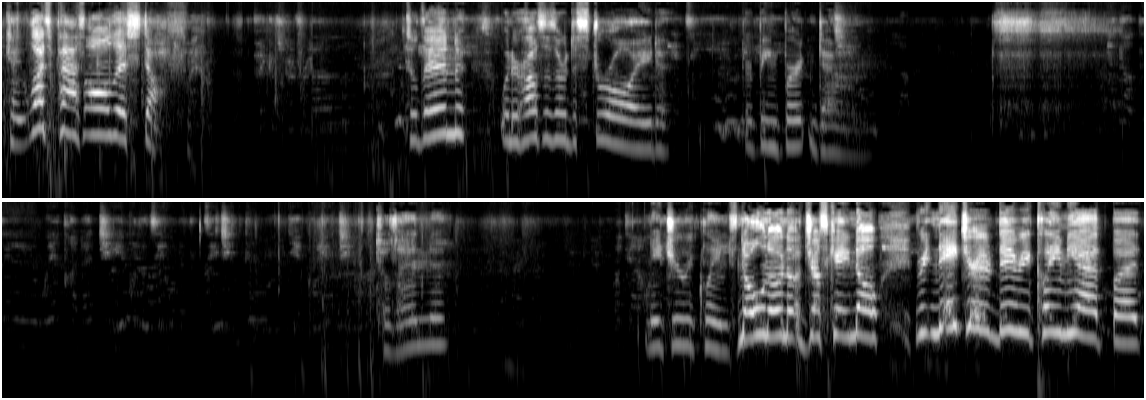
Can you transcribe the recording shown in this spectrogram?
Okay, let's pass all this stuff. Till then, when their houses are destroyed, they're being burnt down. Till then, Nature reclaims. No, no, no, just kidding, no. Re nature, they reclaim yet, but...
